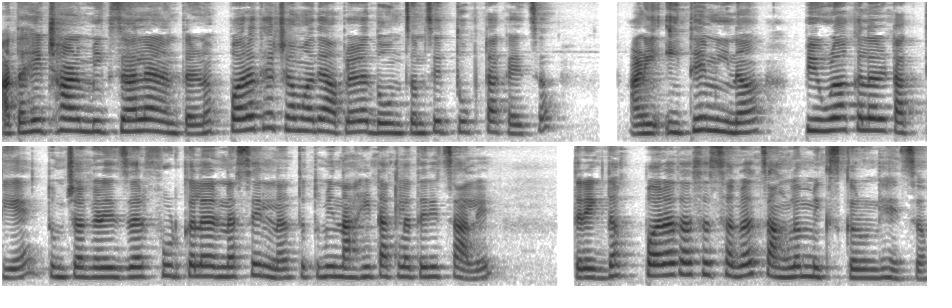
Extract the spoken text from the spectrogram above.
आता हे छान मिक्स झाल्यानंतर ना परत ह्याच्यामध्ये आपल्याला दोन चमचे तूप टाकायचं. आणि इथे मी ना पिवळा कलर टाकते आहे तुमच्याकडे जर फूड कलर नसेल ना तर तुम्ही नाही टाकला तरी चालेल. तर एकदा परत असं सगळं चांगलं मिक्स करून घ्यायचं.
